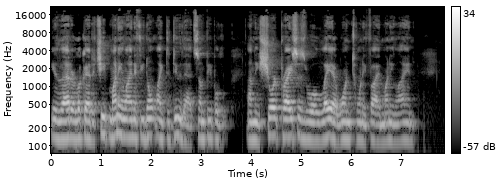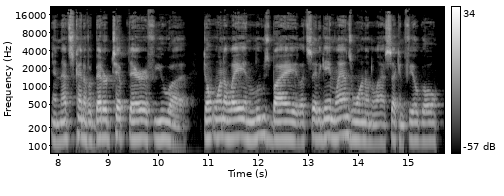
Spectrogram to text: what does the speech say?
Either that or look at a cheap money line if you don't like to do that. Some people on these short prices will lay a 125 money line. And that's kind of a better tip there if you uh, don't want to lay and lose by, let's say the game lands one on the last second field goal.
